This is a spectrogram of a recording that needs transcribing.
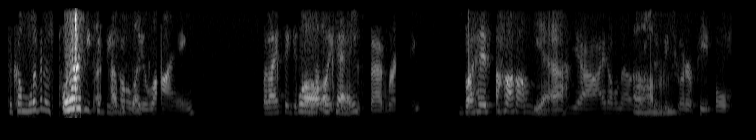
to come live in his place Or he could be I totally like, lying. But I think it's Well, more like okay. it's just bad writing. But um Yeah. yeah, I don't know. There Um, be 200 people.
